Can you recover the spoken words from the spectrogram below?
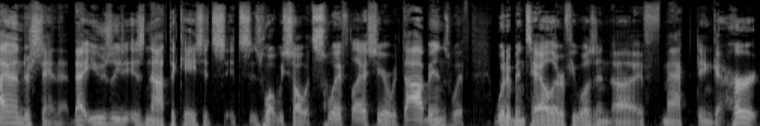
I understand that. That usually is not the case. It's it's, it's what we saw with Swift last year, with Dobbins, with would have been Taylor if he wasn't uh, if Mac didn't get hurt.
